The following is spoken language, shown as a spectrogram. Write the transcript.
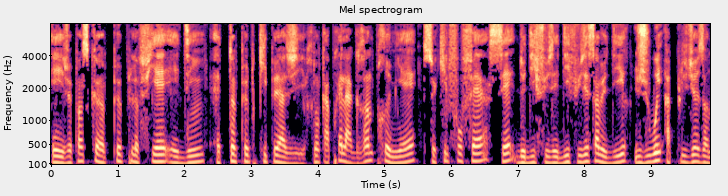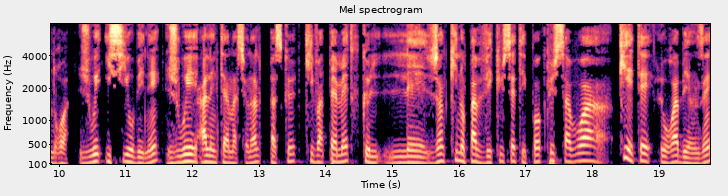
et je pense qu'un peuple fier et digne est un peuple qui peut agir. Donc après la grande première, ce qu'il faut faire c'est de diffuser. Diffuser ça veut dire jouer à plusieurs endroits, jouer ici au Bénin, jouer à l'international parce que qui va permettre que les gens qui n'ont pas vécu cette époque puissent savoir qui était le roi Béanzin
